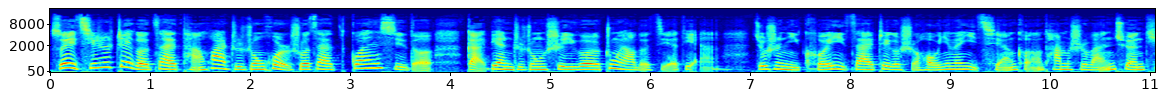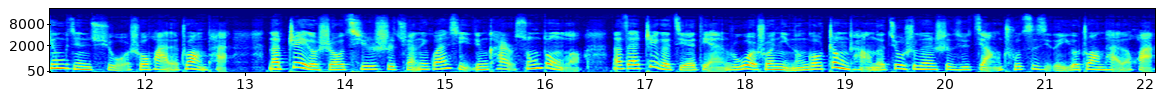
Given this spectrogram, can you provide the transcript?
所以，其实这个在谈话之中，或者说在关系的改变之中，是一个重要的节点。就是你可以在这个时候，因为以前可能他们是完全听不进去我说话的状态。那这个时候其实是权力关系已经开始松动了。那在这个节点，如果说你能够正常的就事论事的去讲出自己的一个状态的话，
